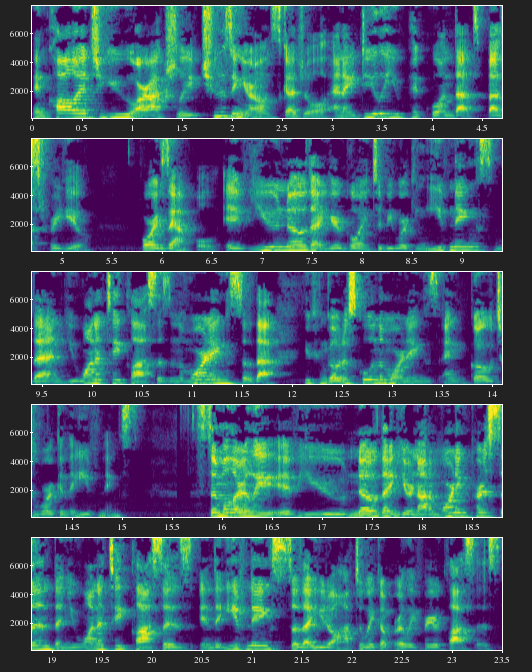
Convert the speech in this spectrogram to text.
In college, you are actually choosing your own schedule, and ideally, you pick one that's best for you. For example, if you know that you're going to be working evenings, then you want to take classes in the mornings so that you can go to school in the mornings and go to work in the evenings. Similarly, if you know that you're not a morning person, then you want to take classes in the evenings so that you don't have to wake up early for your classes.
